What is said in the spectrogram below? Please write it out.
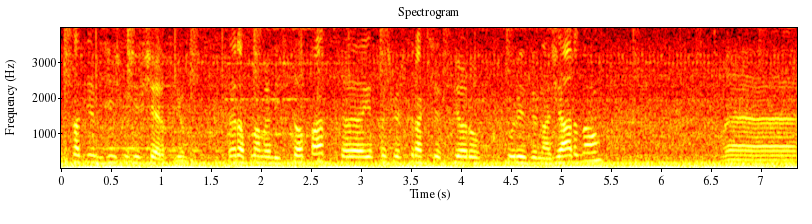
Ostatnio widzieliśmy się w sierpniu. Teraz mamy listopad. e, Jesteśmy w trakcie zbioru kukurydzy na ziarno. E,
